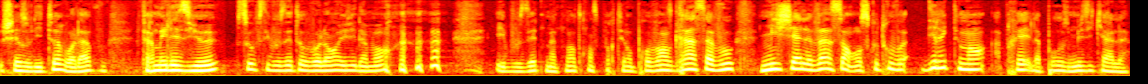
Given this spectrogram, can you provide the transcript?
chers auditeurs, voilà, fermez les yeux, sauf si vous êtes au volant, évidemment. et vous êtes maintenant transporté en Provence grâce à vous, Michel Vincent. On se retrouve directement après la pause musicale.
